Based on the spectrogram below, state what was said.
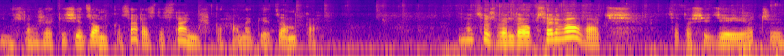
Myślał, że jakieś jedzonko. Zaraz dostaniesz, kochanek, jedzonko. No cóż, będę obserwować, co to się dzieje, czy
